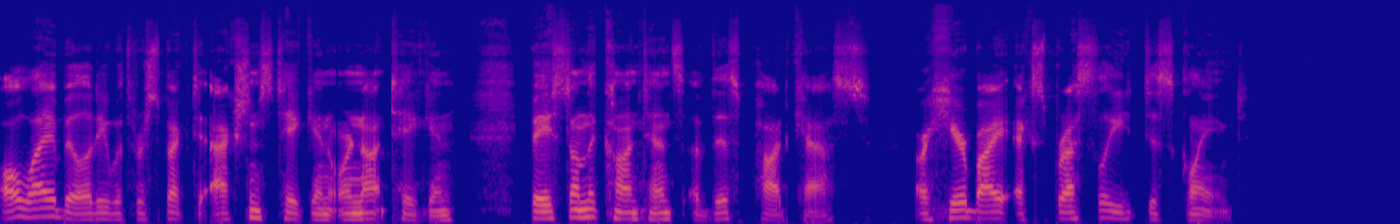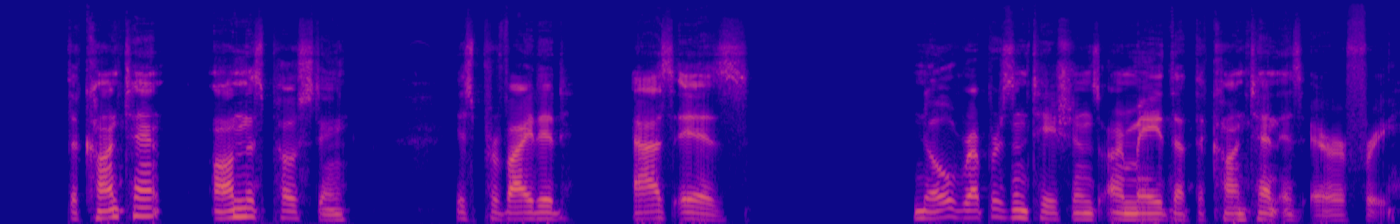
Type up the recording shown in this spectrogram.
All liability with respect to actions taken or not taken based on the contents of this podcast are hereby expressly disclaimed. The content on this posting is provided as is. No representations are made that the content is error free.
